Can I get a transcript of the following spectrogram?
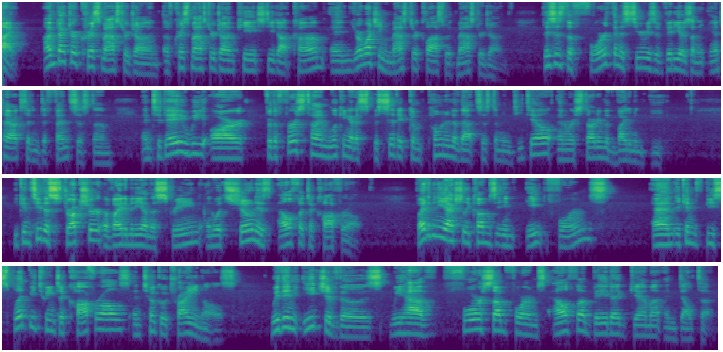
Hi, I'm Dr. Chris Masterjohn of chrismasterjohnphd.com, and you're watching Masterclass with Masterjohn. This is the fourth in a series of videos on the antioxidant defense system, and today we are, for the first time, looking at a specific component of that system in detail, and we're starting with vitamin E. You can see the structure of vitamin E on the screen, and what's shown is alpha tocopherol. Vitamin E actually comes in eight forms, and it can be split between tocopherols and tocotrienols. Within each of those, we have four subforms, alpha, beta, gamma, and delta.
